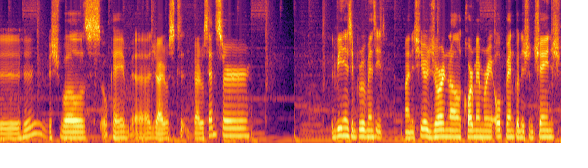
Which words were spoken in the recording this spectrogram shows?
visuals. Okay, uh, gyro gyro sensor, convenience improvements. Manage here, journal, core memory, open, condition change.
